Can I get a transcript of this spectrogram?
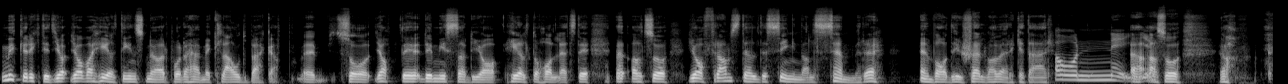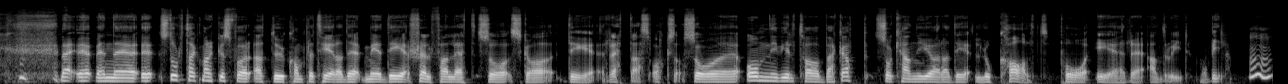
Mycket riktigt, jag, jag var helt insnöad på det här med cloud backup. Så ja, det, det missade jag helt och hållet. Det, alltså, jag framställde Signal sämre än vad det i själva verket är. Åh nej! Alltså, ja, Nej, men eh, stort tack Marcus för att du kompletterade med det. Självfallet så ska det rättas också. Så eh, om ni vill ta backup så kan ni göra det lokalt på er Android-mobil. Mm.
